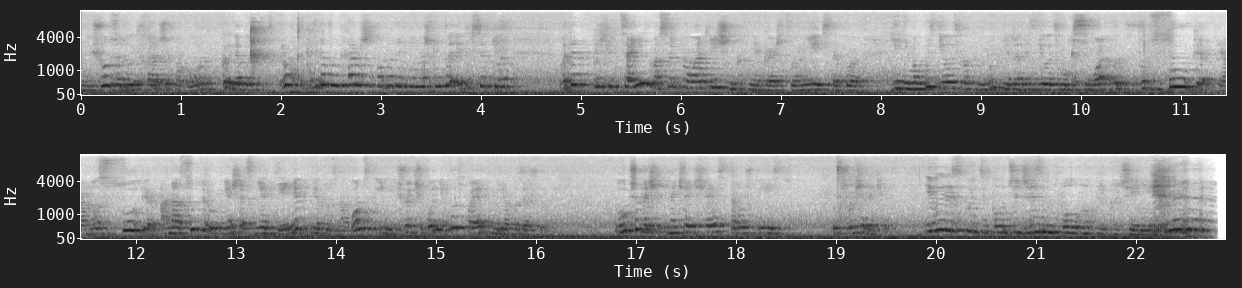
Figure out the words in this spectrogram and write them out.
придумаю еще Когда будет хорошая погода. Когда будет, ну, когда будет хорошая погода, это немножко не то. Это все-таки вот, вот этот перфекционизм, особенно у отличников, мне кажется, он есть такой. Я не могу сделать как-нибудь, мне надо сделать максимально, вот, вот супер, прямо супер. А на супер у меня сейчас нет денег, нету знакомств или еще чего-нибудь, поэтому я подожду. Лучше начать, начать счастье с того, что есть. Лучше вообще начать. И вы рискуете получить жизнь полную приключений.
